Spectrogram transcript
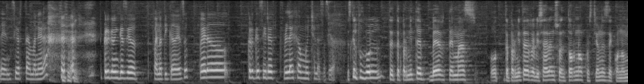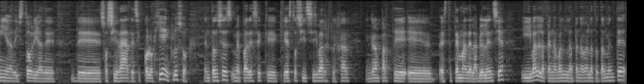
en cierta manera. Creo que nunca he sido fanática de eso, pero creo que sí refleja mucho la sociedad. Es que el fútbol te, te permite ver temas o te permite revisar en su entorno cuestiones de economía, de historia, de, de sociedad, de psicología incluso. Entonces me parece que, que esto sí, sí va a reflejar en gran parte eh, este tema de la violencia y vale la pena, vale la pena verla totalmente.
